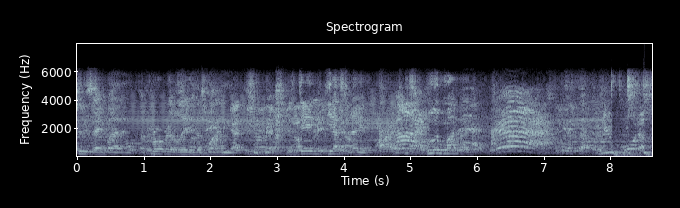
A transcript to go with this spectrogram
Tuesday, but appropriately this one is dated yesterday. Blue Monday. Yeah! New order.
